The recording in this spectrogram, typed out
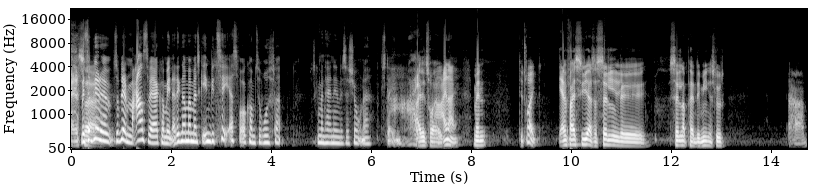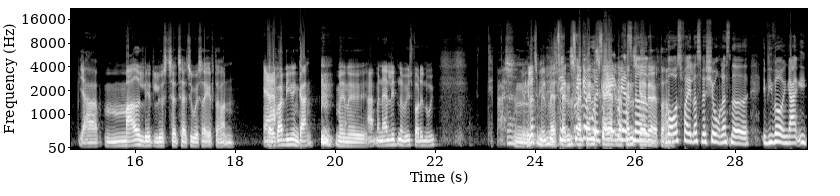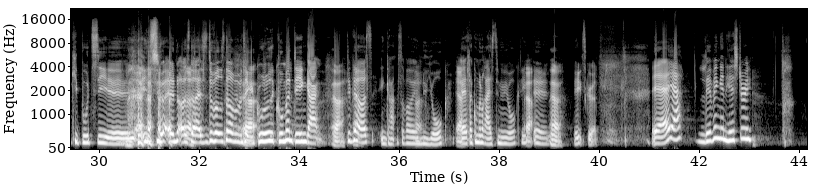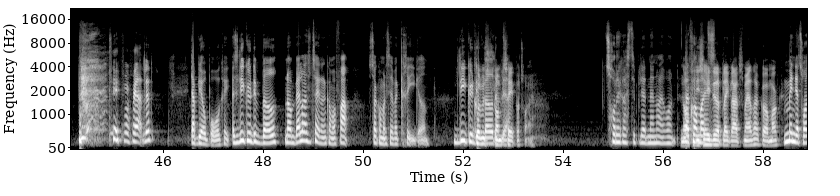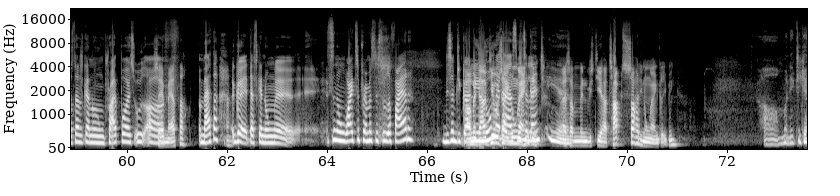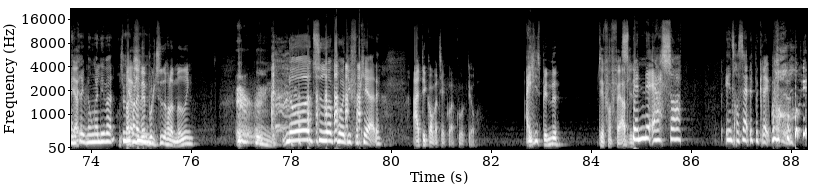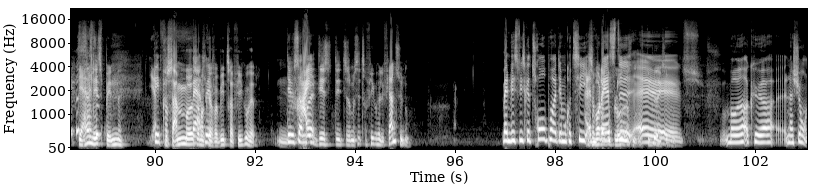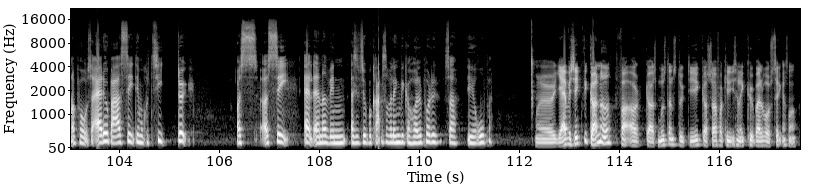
Altså, Men så bliver, det, så bliver det meget sværere at komme ind. Er det ikke noget med, at man skal inviteres for at komme til Rusland? Så skal man have en invitation af staten. Nej, det tror jeg Nej, ikke. nej. Men Det tror jeg ikke. Jeg vil faktisk sige, altså selv, øh, selv når pandemien er slut, jeg har- jeg har meget lidt lyst til at tage til USA efterhånden. Ja. Jeg vil godt lide det en gang, men øh, Ja, man er lidt nervøs for det nu, ikke? det er bare sådan... vil hellere til Mellemøsten. Hvad fanden, Tænk, hvad fanden skal USA jeg, hvad bliver fanden sådan skal jeg der efterhånden? vores forældres version af sådan noget, vi var jo engang i kibbutz i, øh, i Syrien og sådan noget. Altså du ved sådan noget, hvor man tænker, Ja. gud, kunne man det engang? Ja. Det bliver også, en gang så var jeg i Ja. New York. Ja. Ja. der kunne man rejse til New York. Ikke? Ja. Øh, Ja. Helt skørt. Ja, ja. Living in history. det er forfærdeligt. Der bliver jo borgerkrig. Altså ligegyldigt hvad, når valgresultaterne kommer frem, så kommer der til at være krig i gaden. Ligegyldigt Kun hvis hvad det Trump bliver. taber, tror jeg. Tror du ikke også, det bliver den anden vej rundt? Nå, der fordi så hele det der Black Lives Matter går amok. Men jeg tror også, der skal nogle Pride Boys ud og... Sagde Matter. Mather. Ja. Der skal nogle, øh, sådan nogle white supremacists ud og fejre det. Ligesom de gør Nå, men lige der, nu de jo med så ikke deres nogen angreb. vigilante. Øh. Altså, men hvis de har tabt, så har de nogen angreb, ikke? Åh, oh, må ikke de kan Ja. angribe nogen alligevel? Spørgsmålet er, hvem politiet holder med, ikke? Noget tyder på de forkerte. Ej, det går bare til at gå agurk derovre. Ej, det er spændende. Det er forfærdeligt. Spændende er så interessant et begreb. Det er da lidt spændende. Ja, det er på samme måde som at køre forbi et trafikuheld. det er jo som, Nej, at- det, er- det, er som at se trafikuheld i fjernsynet. Men hvis vi skal tro på, at demokrati Altså, er den bedste blod ikke øh, måde at køre nationer på, så er det jo bare at se demokrati dø. Og, og se alt andet vinde. Altså, det er jo begrænset, hvor længe vi kan holde på det så i Europa. Øh, ja, hvis ikke vi gør noget for at gøre os modstandsdygtige, ikke? og sørge for, at kineserne ikke køber alle vores ting og sådan noget.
